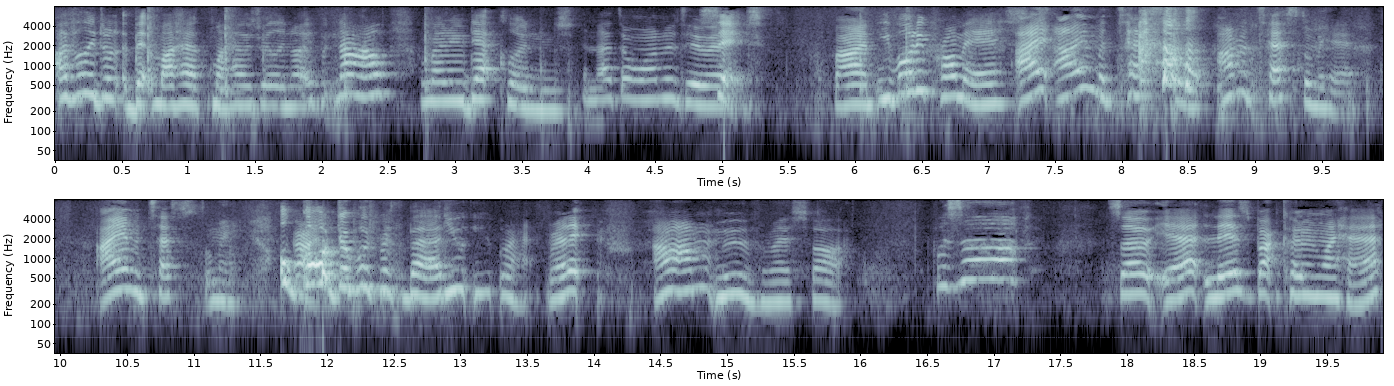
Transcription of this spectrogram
I've only done a bit of my hair. My hair's really naughty, but now I'm gonna do Declan's. And I don't want to do it. Sit. Fine. You've already promised. I I'm a test. I'm a test dummy here. I am a test dummy. oh Right. God! Don't push me the bed. You you right? Ready? I'm, I'm not moving from where I start. What's up? So yeah, Liv's back combing my hair.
